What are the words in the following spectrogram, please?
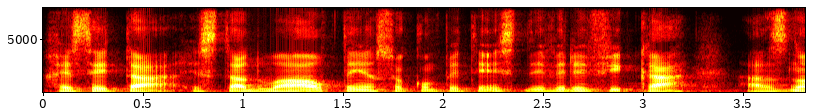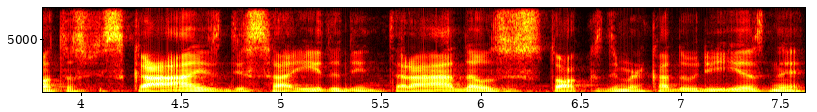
Receita Estadual tem a sua competência de verificar as notas fiscais de saída, de entrada, os estoques de mercadorias, né?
